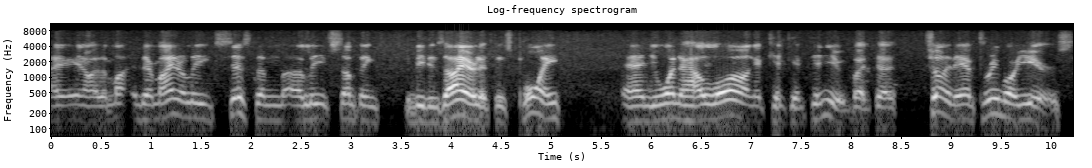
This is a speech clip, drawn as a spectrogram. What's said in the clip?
I, you know, the, their minor league system uh, leaves something to be desired at this point, and you wonder how long it can continue. But uh, certainly, they have three more years,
